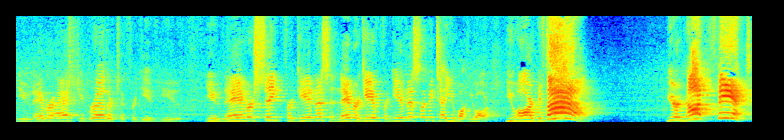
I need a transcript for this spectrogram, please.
You never ask your brother to forgive you. You never seek forgiveness and never give forgiveness. Let me tell you what you are. You are defiled. You're not fit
